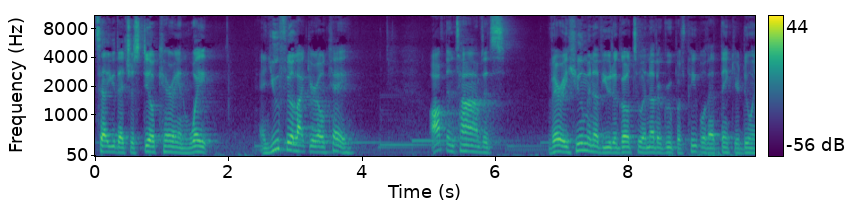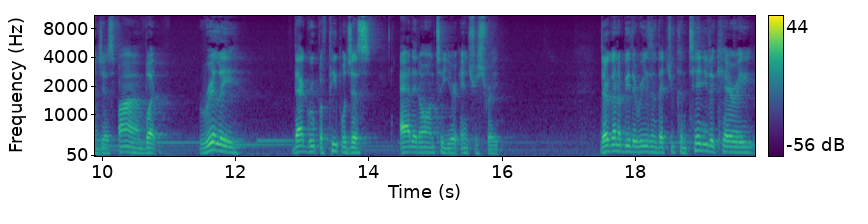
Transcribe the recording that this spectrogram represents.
tell you that you're still carrying weight and you feel like you're okay, oftentimes it's very human of you to go to another group of people that think you're doing just fine, but really, that group of people just added on to your interest rate. They're going to be the reason that you continue to carry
